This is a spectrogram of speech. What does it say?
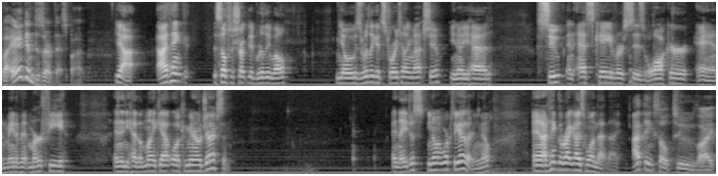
But Anakin deserved that spot. Yeah, I think Self Destruct did really well. You know, it was a really good storytelling match too. You know, you had Soup and SK versus Walker and main event Murphy, and then you had the Mike Outlaw Camaro Jackson, and they just you know it worked together. You know, and I think the right guys won that night. I think so too. Like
